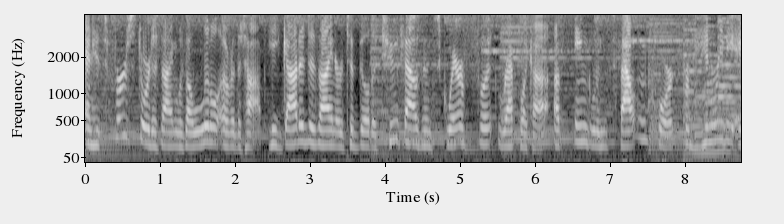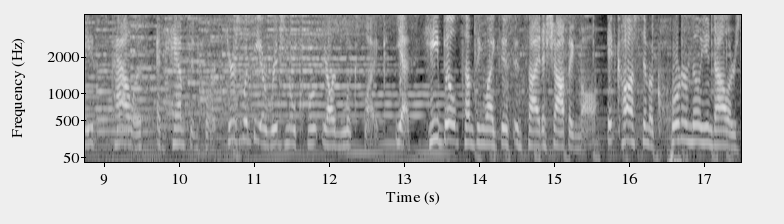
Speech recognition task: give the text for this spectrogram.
and his first store design was a little over the top. He got a designer to build a 2,000 square foot replica of England's Fountain Court from Henry VIII's palace at Hampton Court. Here's what the original courtyard looks like. Yes, he built something like this inside a shopping mall. It cost him a quarter million dollars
